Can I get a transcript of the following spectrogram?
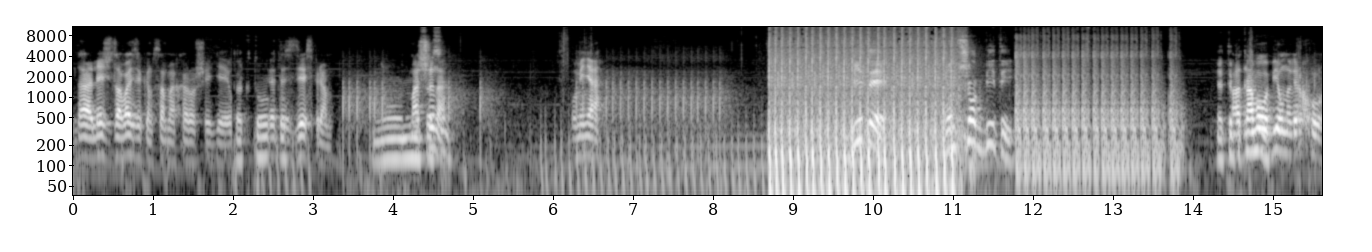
Да, лечь за Вазиком самая хорошая идея. Так кто? Это кто? здесь прям. Ну, Машина. совсем. У меня. Битый! Он в шок битый. Это Одного кому? убил наверху.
